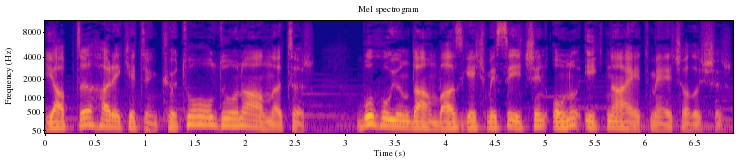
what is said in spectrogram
Yaptığı hareketin kötü olduğunu anlatır. Bu huyundan vazgeçmesi için onu ikna etmeye çalışır.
